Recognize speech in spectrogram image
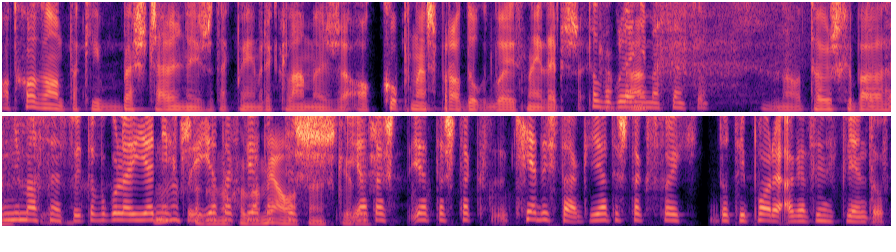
odchodzą od takiej bezczelnej, że tak powiem, reklamy, że o, kup nasz produkt, bo jest najlepszy. To w ogóle prawda? nie ma sensu. No to już chyba... To nie ma sensu i to w ogóle ja nie No chcę, ja No tak, ja tak też, ja też, ja też tak, kiedyś tak, ja też tak swoich do tej pory agencyjnych klientów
